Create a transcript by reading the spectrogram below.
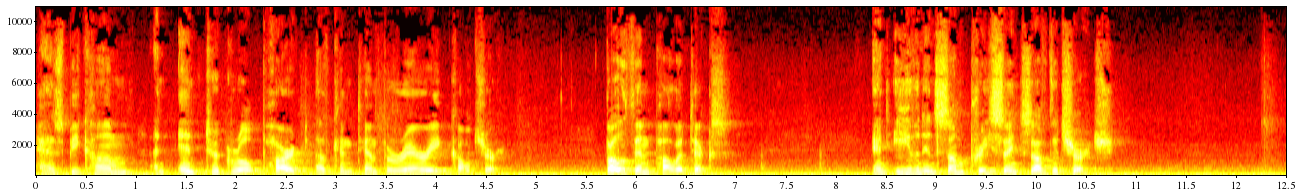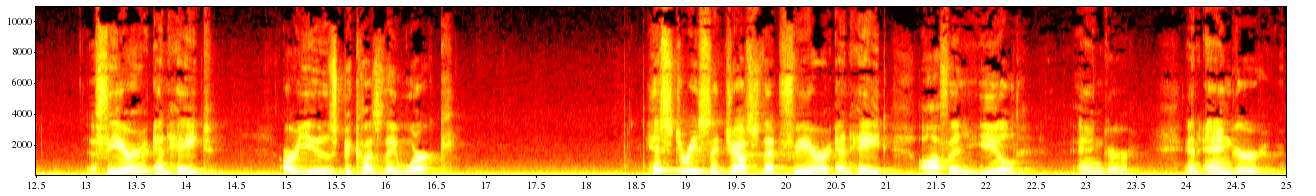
has become an integral part of contemporary culture, both in politics and even in some precincts of the church. Fear and hate are used because they work. History suggests that fear and hate often yield anger, and anger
